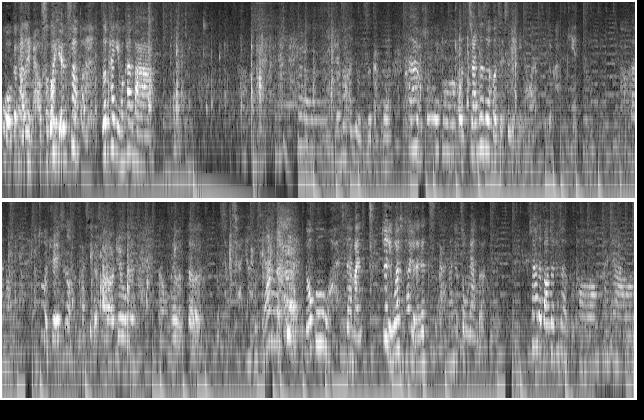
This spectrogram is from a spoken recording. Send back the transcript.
我跟他这里买了什么颜色，只是拍给你们看吧。我觉得是很有质感的，看他有送一个盒，虽然这个盒子也是联名的，还有这个卡片，好看哦。就我觉得是那种很 classic 的色，我觉得我跟呃我朋友的。起啦，然后过后哇，其实还蛮，就是你握在手上有那个质感，蛮有重量的。所以它的包装就是很普通，看一下哦，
